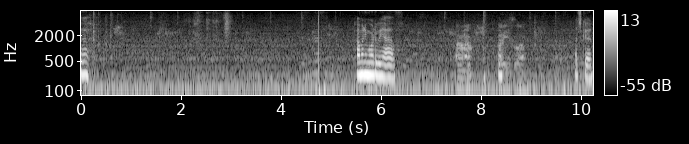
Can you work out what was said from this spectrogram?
Ugh. How many more do we have? I don't know. But he's low. That's good.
